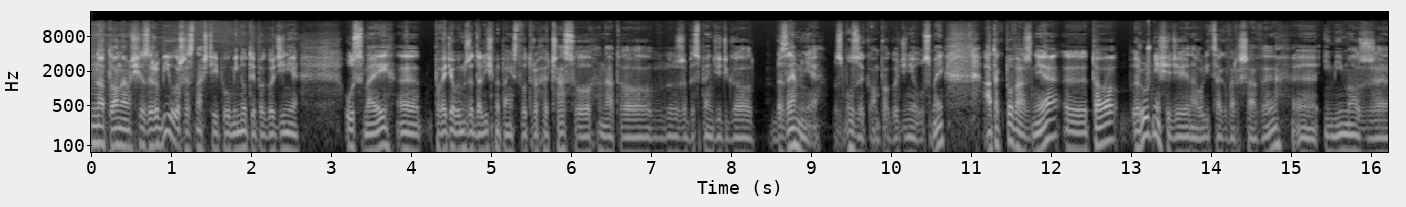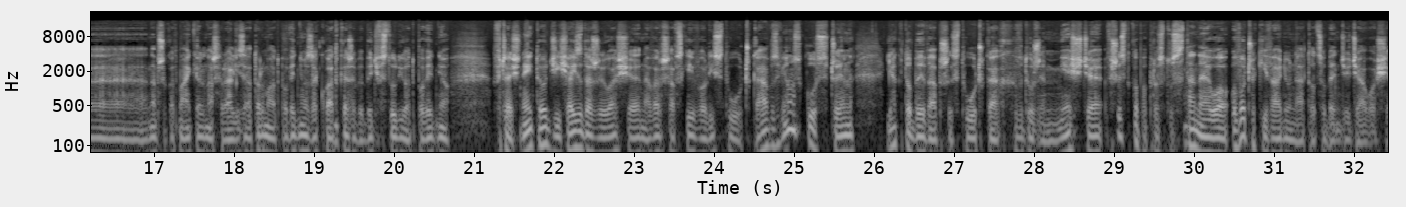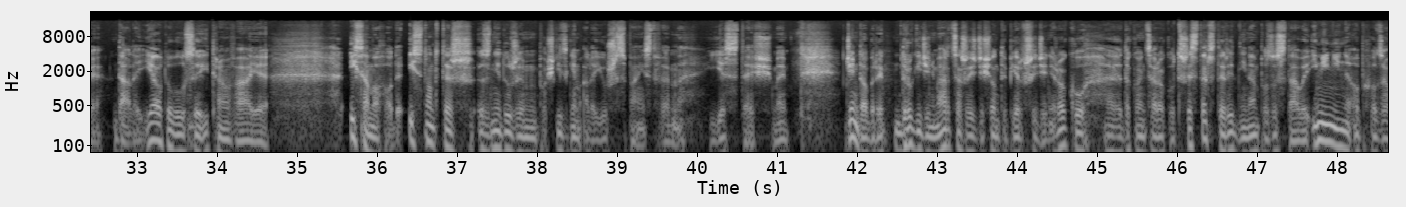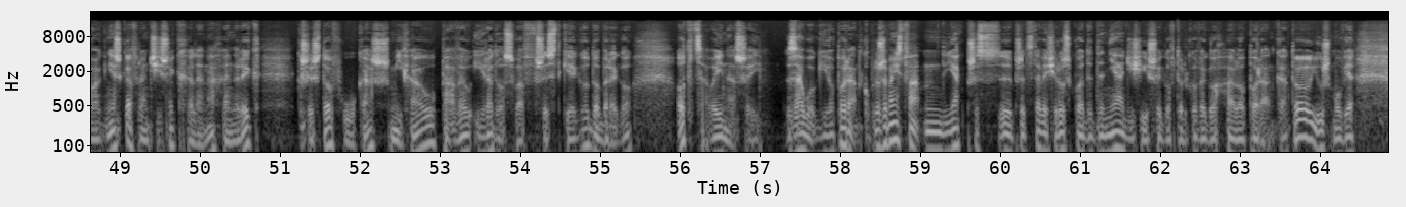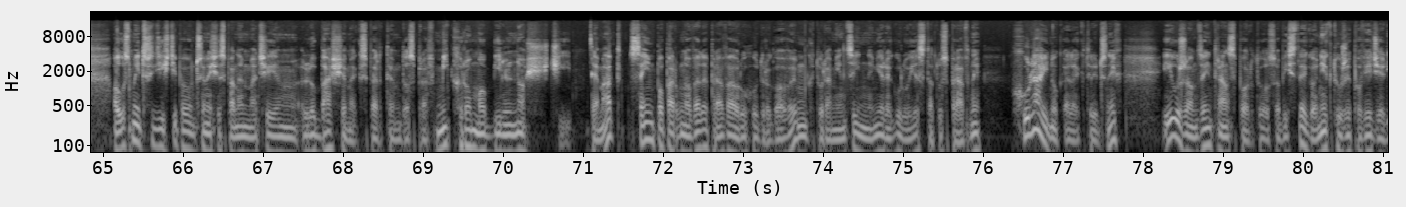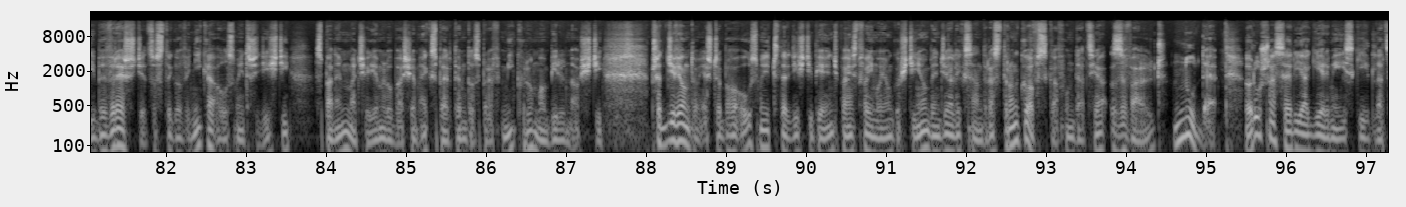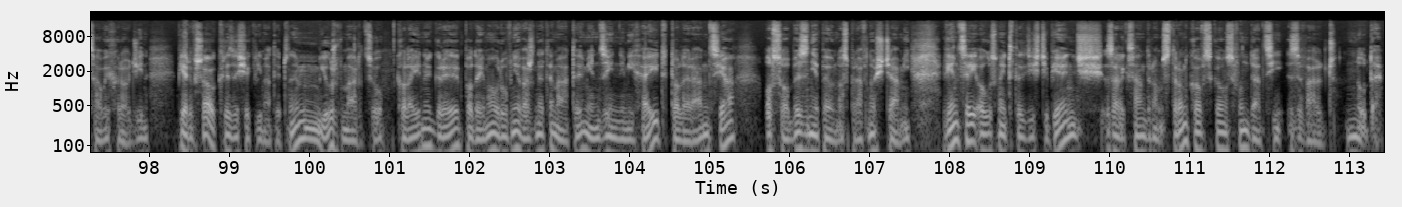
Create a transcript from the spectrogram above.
No to nam się zrobiło 16,5 minuty po godzinie 8. E, powiedziałbym, że daliśmy Państwu trochę czasu na to, żeby spędzić go beze mnie, z muzyką po godzinie 8. A tak poważnie, e, to różnie się dzieje na ulicach Warszawy e, i mimo, że na przykład Michael, nasz realizator, ma odpowiednią zakładkę, żeby być w studiu odpowiednio wcześniej, to dzisiaj zdarzyła się na warszawskiej woli stłuczka, w związku z czym, jak to bywa przy stłuczkach w dużym mieście, wszystko po prostu stanęło w oczekiwaniu na to, co będzie działo się dalej. I autobusy, i tramwaje, i samochody. I stąd też z niedużym poślizgiem, ale już z Państwem jesteśmy. Dzień dobry. Drugi dzień marca, 61 dzień roku. Do końca roku 304 dni nam pozostały. Imieniny obchodzą Agnieszka, Franciszek, Helena, Henryk, Krzysztof, Łukasz, Michał, Paweł i Radosław. Wszystkiego dobrego od całej naszej załogi o poranku. Proszę Państwa, jak przez, przedstawia się rozkład dnia dzisiejszego wtorkowego Halo Poranka? To już mówię. O 8.30 połączymy się z panem Maciejem Lubasiem, ekspertem do spraw mikromobilności. Temat Sejm poparł nowelę prawa o ruchu drogowym, która między innymi reguluje status prawny hulajnóg elektrycznych i urządzeń transportu osobistego. Niektórzy powiedzieliby wreszcie, co z tego wynika o 8.30 z panem Maciejem Lubasiem, ekspertem do spraw mikromobilności. Przed dziewiątą jeszcze, bo o 8.45 państwa i moją gościnią będzie Aleksandra Stronkowska, Fundacja Zwalcz Nudę. Rusza seria gier miejskich dla całych rodzin. Pierwsza o kryzysie klimatycznym już w marcu. Kolejne gry podejmą równie ważne tematy, m.in. hejt, tolerancja, osoby niepełnosprawnościami. Więcej o 8.45 z Aleksandrą Stronkowską z Fundacji Zwalcz Nudę.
